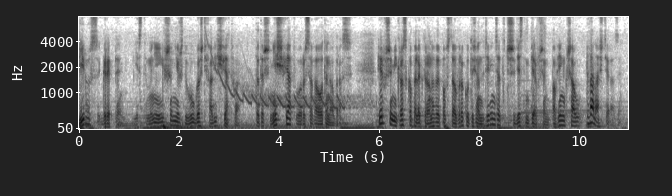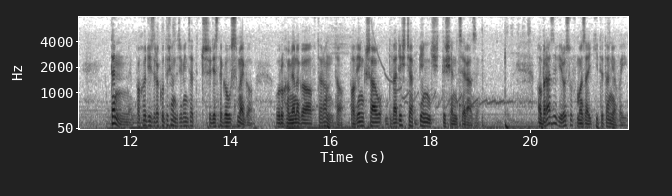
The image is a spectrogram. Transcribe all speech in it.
Wirus grypy jest mniejszy niż długość fali światła. To też nie światło rysowało ten obraz. Pierwszy mikroskop elektronowy powstał w roku 1931. Powiększał 12 razy. Ten pochodzi z roku 1938. Uruchomiono go w Toronto. Powiększał 25 tysięcy razy. Obrazy wirusów mozaiki tytoniowej.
